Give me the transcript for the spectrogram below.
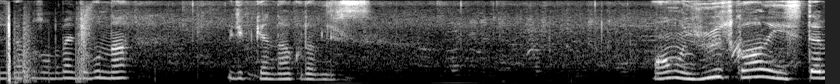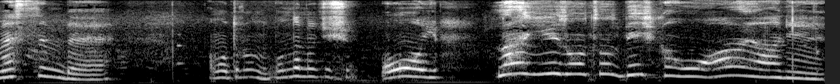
liramız oldu. Bence bununla bir dükkan daha kurabiliriz. Ama 100k da istemezsin be. Ama dur oğlum ondan önce şu... Oo, lan 135k oha yani.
